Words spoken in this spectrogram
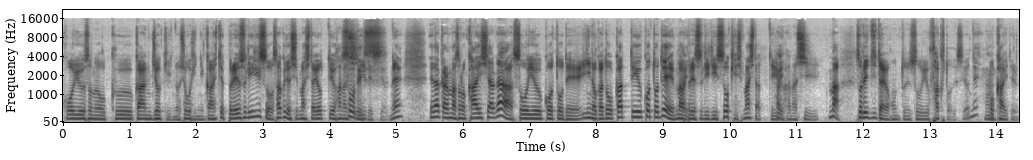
こういうその空間除菌の商品に関して、プレスリリースを削除しましたよっていう話ですすよね。でだからまあその会社がそういうことでいいのかどうかっていうことで、まあ、はいプレスリリースを消しましたっていう話、まあ、それ自体は本当にそういうファクトですよね、うんを書いてる。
